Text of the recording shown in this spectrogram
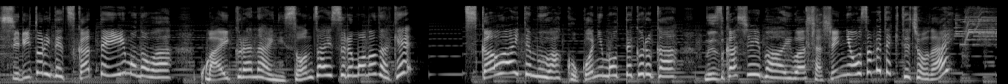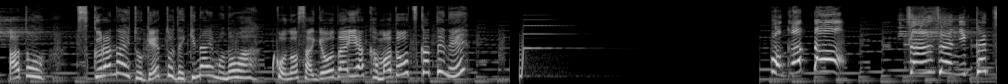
しりとりで使っていいものはマイクラ内に存在するものだけ。使うアイテムはここに持ってくるか難しい場合は写真に収めてきてちょうだい。あと作らないとゲットできないものはこの作業台やかまどを使ってね。わかった。サンさんに勝つ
